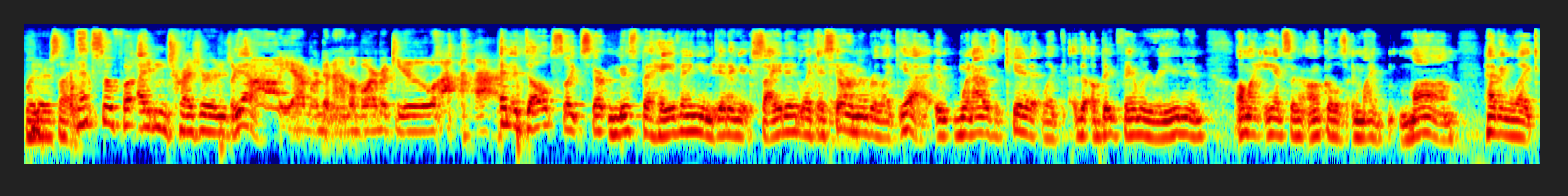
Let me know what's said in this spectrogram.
where hmm. there's like That's so fun. I, hidden treasure, and it's like Yeah. oh yeah, we're gonna have a barbecue. and adults like start misbehaving and getting excited. Like I still Yeah. remember, like yeah, when I was a kid at like the- a big family reunion, all my aunts and uncles and my mom having like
